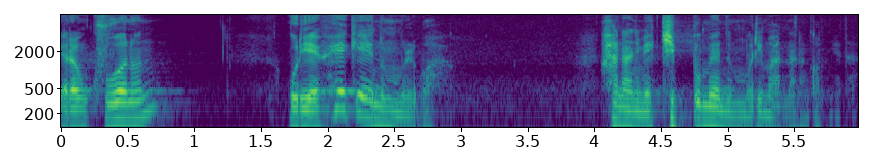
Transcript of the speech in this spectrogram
여러분 구원은 우리의 회개의 눈물과 하나님의 기쁨의 눈물이 만나는 겁니다.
